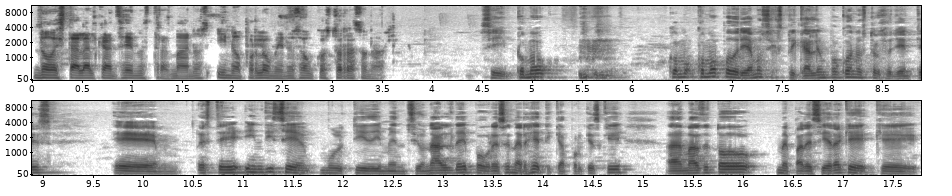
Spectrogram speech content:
no está al alcance de nuestras manos y no por lo menos a un costo razonable. Sí, ¿cómo, cómo, cómo podríamos explicarle un poco a nuestros oyentes? Eh, este índice multidimensional de pobreza energética, porque es que además de todo, me pareciera que, que,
